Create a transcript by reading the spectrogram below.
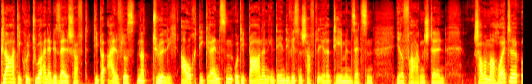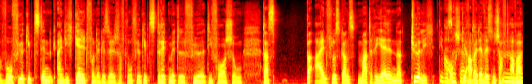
Klar, die Kultur einer Gesellschaft, die beeinflusst natürlich auch die Grenzen und die Bahnen, in denen die Wissenschaftler ihre Themen setzen, ihre Fragen stellen. Schauen wir mal heute, wofür gibt's denn eigentlich Geld von der Gesellschaft? Wofür gibt's Drittmittel für die Forschung? Das beeinflusst ganz materiell natürlich die auch die Arbeit der Wissenschaft, mhm. aber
